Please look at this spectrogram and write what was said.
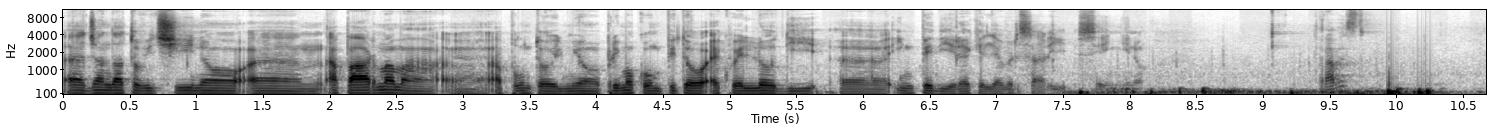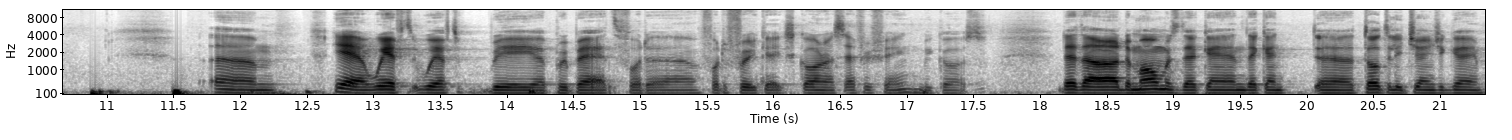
eh, già andato vicino ehm, a Parma, ma eh, appunto il mio primo compito è quello di eh, impedire che gli avversari segnino. Travis? Um, yeah, we have to, we have to be uh, prepared for the for the free kicks, corners, everything because that are the moments that can they can uh, totally change a game.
